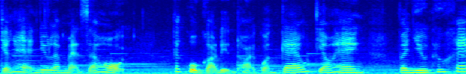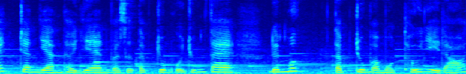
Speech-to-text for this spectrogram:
chẳng hạn như là mạng xã hội, các cuộc gọi điện thoại quảng cáo, chào hàng và nhiều thứ khác tranh giành thời gian và sự tập trung của chúng ta đến mức tập trung vào một thứ gì đó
